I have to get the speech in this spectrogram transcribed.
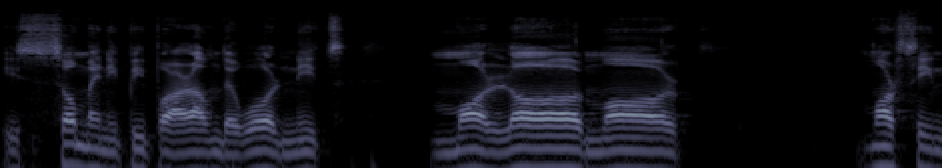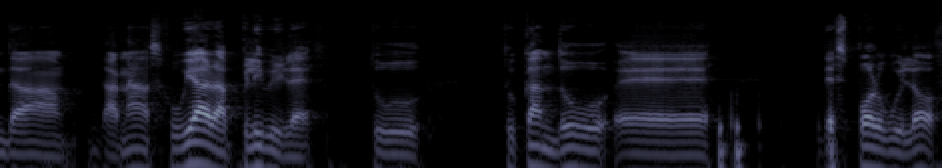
It's so many people around the world needs more love, more more thing than than us. We are a privilege to to can do uh, the sport we love.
